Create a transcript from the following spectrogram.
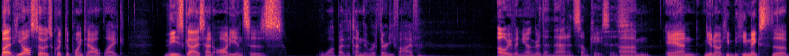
But he also is quick to point out like these guys had audiences. What by the time they were 35, Oh, even younger than that in some cases. um, and you know he he makes the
